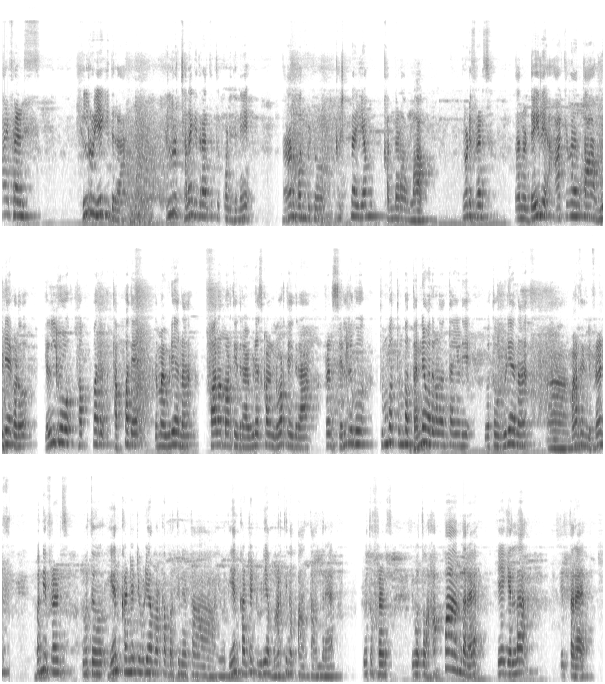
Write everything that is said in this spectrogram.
Hi friends ಎಲ್ಲರೂ ಹೇಗಿದ್ದೀರಾ? ಎಲ್ಲರೂ ಚೆನ್ನಾಗಿದ್ದೀರಾ ಅಂತ ತಿಳ್ಕೊಂಡಿದ್ದೀನಿ. ನಾನು ಬಂದುಬಿಟ್ಟು ಕೃಷ್ಣ ಎಂ ಕನ್ನಡ ವ್ಲಾಗ್ ನೋಡಿ ಫ್ರೆಂಡ್ಸ್ ನಾನು ಡೈಲಿ ಹಾಕಿರೋಂಥ ವಿಡಿಯೋಗಳು ಎಲ್ಲರೂ ತಪ್ಪ ತಪ್ಪದೆ ನಮ್ಮ ವಿಡಿಯೋನ ಫಾಲೋ ಮಾಡ್ತಿದ್ದೀರಾ ವೀಡಿಯೋಸ್ಗಳನ್ನ ನೋಡ್ತಾ ಇದ್ದೀರಾ? ಫ್ರೆಂಡ್ಸ್ ಎಲ್ರಿಗೂ ತುಂಬ ತುಂಬ ಧನ್ಯವಾದಗಳು ಅಂತ ಹೇಳಿ ಇವತ್ತು ವಿಡಿಯೋನ ಮಾಡ್ತಾಯಿದ್ದೀನಿ ಫ್ರೆಂಡ್ಸ್ ಬನ್ನಿ ಫ್ರೆಂಡ್ಸ್ ಇವತ್ತು ಏನು ಕಂಟೆಂಟ್ ವಿಡಿಯೋ ಬರ್ತೀನಿ ಅಂತ, ಇವತ್ತು ಏನು ಕಂಟೆಂಟ್ ವಿಡಿಯೋ ಮಾಡ್ತೀನಪ್ಪ ಅಂತ ಅಂದರೆ, ಇವತ್ತು ಫ್ರೆಂಡ್ಸ್ ಇವತ್ತು ಅಪ್ಪ ಅಂದರೆ ಹೇಗೆಲ್ಲ ಇರ್ತಾರೆ,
